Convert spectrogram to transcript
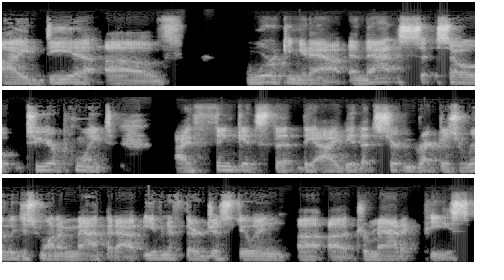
idea of working it out, and that's so. To your point, I think it's the the idea that certain directors really just want to map it out, even if they're just doing a, a dramatic piece.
